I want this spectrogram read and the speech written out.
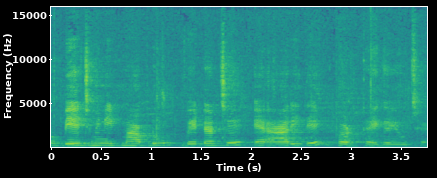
તો બે જ મિનિટમાં આપણું બેટર છે. એ આ રીતે ઘટ થઈ ગયું છે.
